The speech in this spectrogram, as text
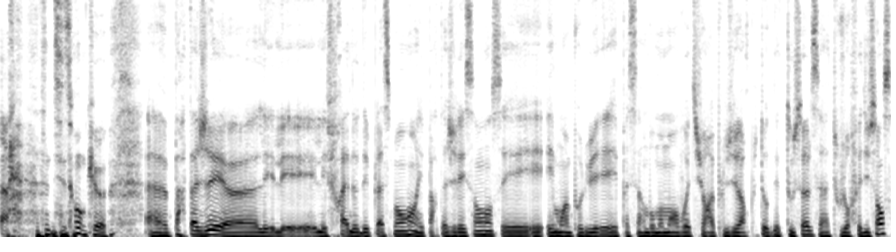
disons que euh, partager euh, les, les, les, frais de déplacement et partager l'essence et, et, et, moins polluer et passer un bon moment en voiture à plusieurs plutôt que d'être tout seul, ça a toujours fait du sens.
